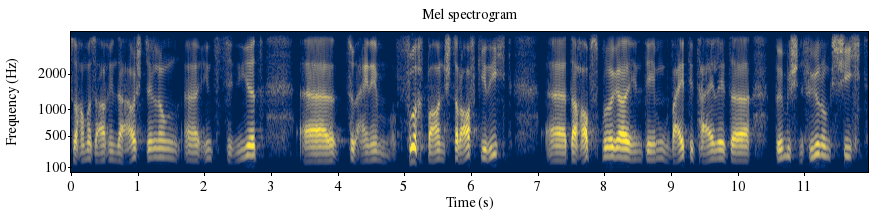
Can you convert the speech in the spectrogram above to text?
so haben wir es auch in der Ausstellung äh, inszeniert, äh, zu einem furchtbaren Strafgericht, äh, der Habsburger, in dem weite Teile der böhmischen Führungsschicht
